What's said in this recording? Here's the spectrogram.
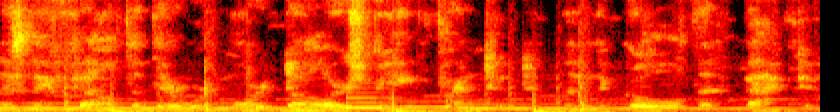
as they felt that there were more dollars being printed than the gold that backed it.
